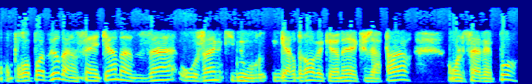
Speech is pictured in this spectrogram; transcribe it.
On pourra pas dire dans cinq ans, dans dix ans, aux gens qui nous regarderont avec un œil accusateur, on le savait pas.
